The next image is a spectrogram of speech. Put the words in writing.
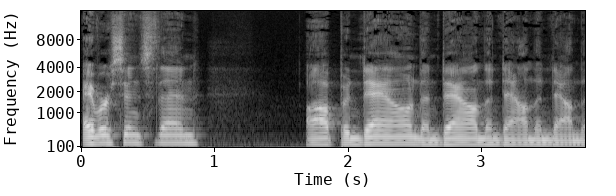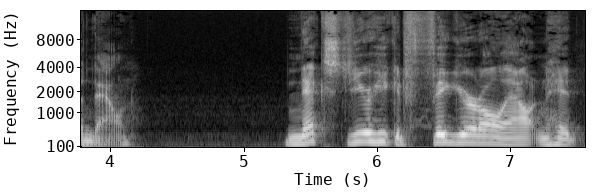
Ever since then, up and down, then down, then down, then down, then down. Next year, he could figure it all out and hit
